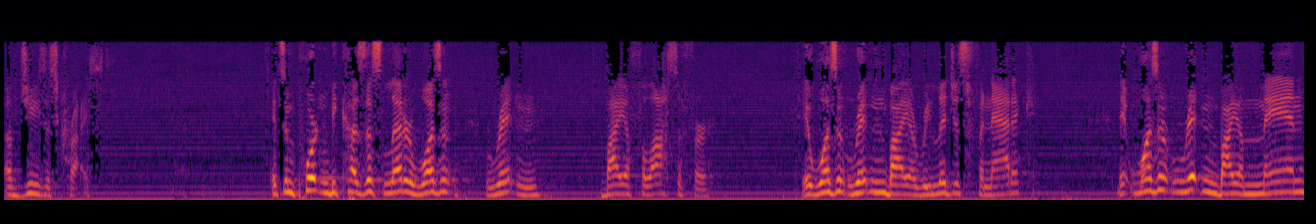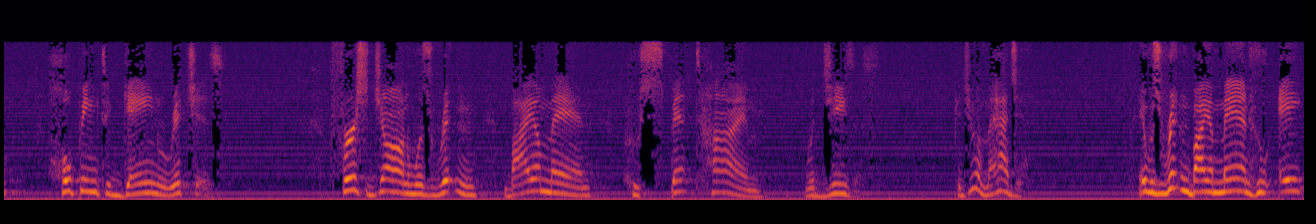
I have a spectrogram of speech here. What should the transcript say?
of Jesus Christ. It's important because this letter wasn't written by a philosopher, it wasn't written by a religious fanatic, it wasn't written by a man hoping to gain riches. First John was written by a man who spent time with Jesus. Could you imagine? It was written by a man who ate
